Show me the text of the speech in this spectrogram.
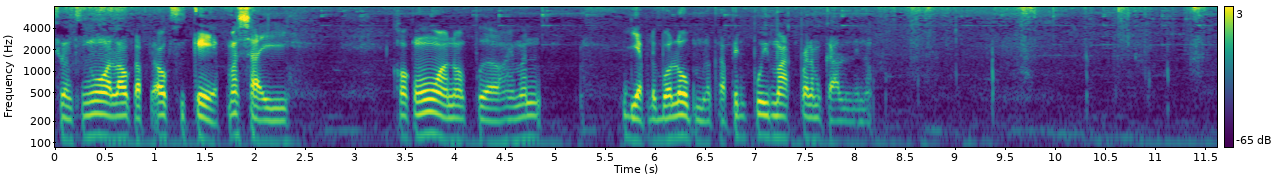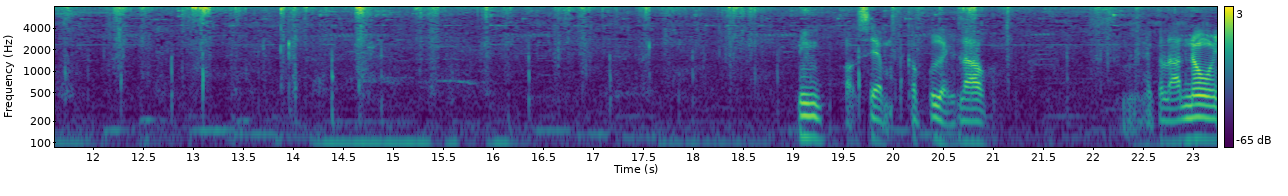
ส่วนขี้งัวเรากับเอาขี้เก็บมาใส่คอกงัวเนาะเพื่อให้มันเหยียบเลยบ่ล่มแล้วก็เป็นปุ๋ยมักไปนำกันเลยเนาะนี่เอาแซมกับเปื่อยลาแล้วก็ร้านน้อย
